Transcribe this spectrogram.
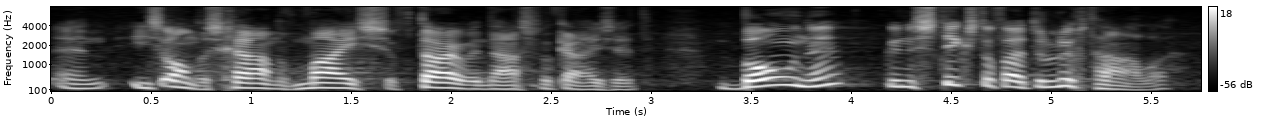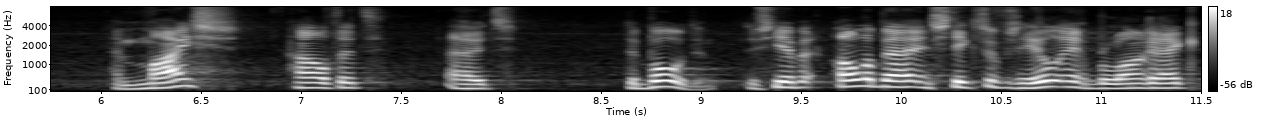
en iets anders, graan of mais of tarwe naast elkaar zet. Bonen kunnen stikstof uit de lucht halen. En mais haalt het uit de bodem. Dus die hebben allebei, en stikstof is heel erg belangrijk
